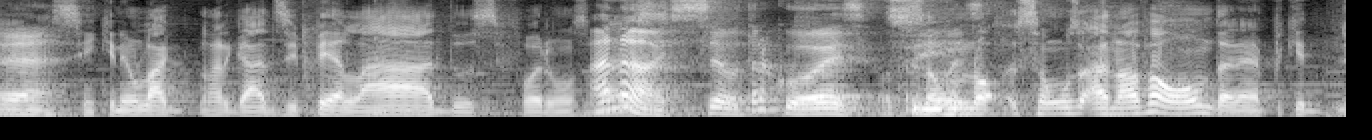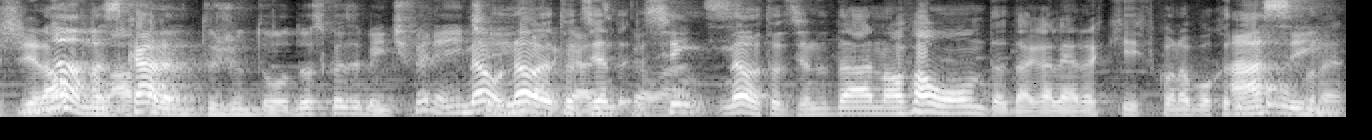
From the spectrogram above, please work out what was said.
É. Assim, que nem o Lar- Largados e Pelados foram os Ah, mais... não, isso é outra coisa. outra São, coisa. no- são os- a nova onda, né? Porque geral. não, mas, cara, tu juntou duas coisas bem diferentes. Não, aí, não, eu tô dizendo. Sim, não, eu tô dizendo da nova onda, da galera que ficou na boca do Ah, povo, sim. né?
